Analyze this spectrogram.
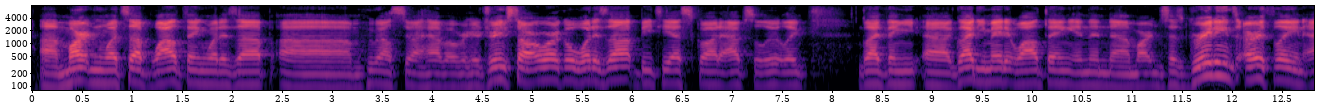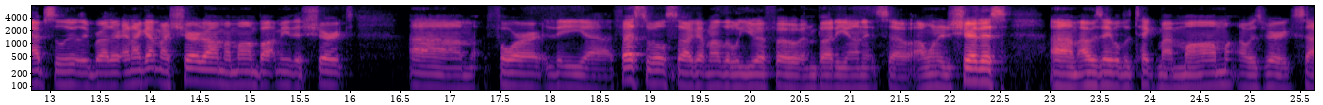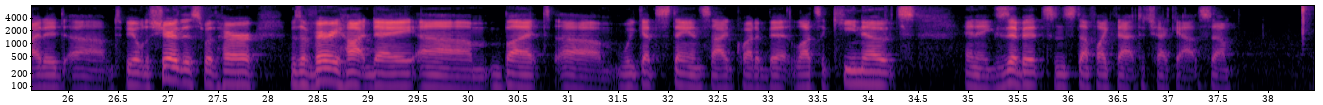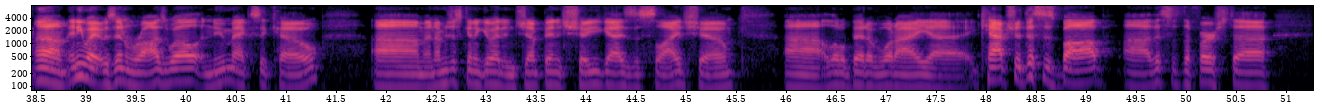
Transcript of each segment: Uh, Martin, what's up? Wild Thing, what is up? Um, who else do I have over here? Dreamstar Oracle, what is up? BTS Squad, absolutely. Glad thing, uh, glad you made it, Wild Thing. And then uh, Martin says, "Greetings, Earthling." Absolutely, brother. And I got my shirt on. My mom bought me this shirt um, for the uh, festival. So I got my little UFO and buddy on it. So I wanted to share this. Um, I was able to take my mom. I was very excited um, to be able to share this with her. It was a very hot day, um, but um, we got to stay inside quite a bit. Lots of keynotes and exhibits and stuff like that to check out. So, um, anyway, it was in Roswell, New Mexico. and I'm just going to go ahead and jump in and show you guys the slideshow a little bit of what I uh, captured. This is Bob. Uh, this is the first, uh,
